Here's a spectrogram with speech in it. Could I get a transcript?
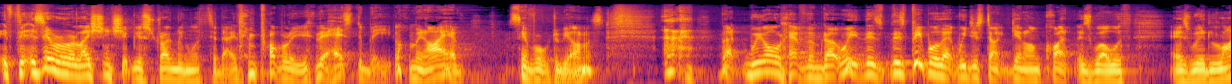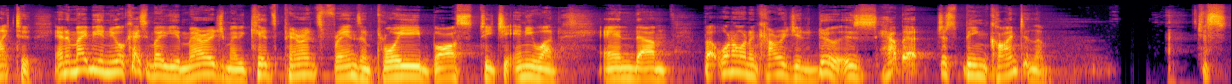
if there, is there a relationship you're struggling with today? Then probably there has to be. I mean, I have several, to be honest. but we all have them, don't we? There's, there's people that we just don't get on quite as well with as we'd like to. And it may be in your case, it may be your marriage, maybe kids, parents, friends, employee, boss, teacher, anyone. And, um, but what I want to encourage you to do is how about just being kind to them? Just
